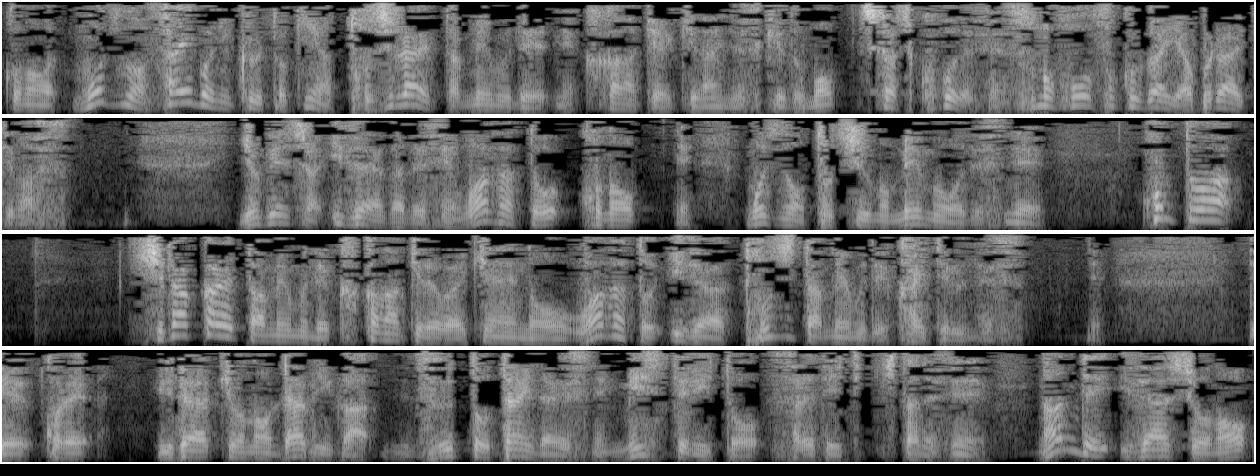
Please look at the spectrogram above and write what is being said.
この文字の最後に来るときには閉じられたメムで、ね、書かなきゃいけないんですけども、しかしここですね、その法則が破られています。預言者イザヤがですね、わざとこの、ね、文字の途中のメモをですね、本当は開かれたメモで書かなければいけないのをわざとイザヤ閉じたメモで書いてるんです。で、これ、ユダヤ教のラビがずっと代々ですね、ミステリーとされてきたんですね。なんでイザヤ書の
